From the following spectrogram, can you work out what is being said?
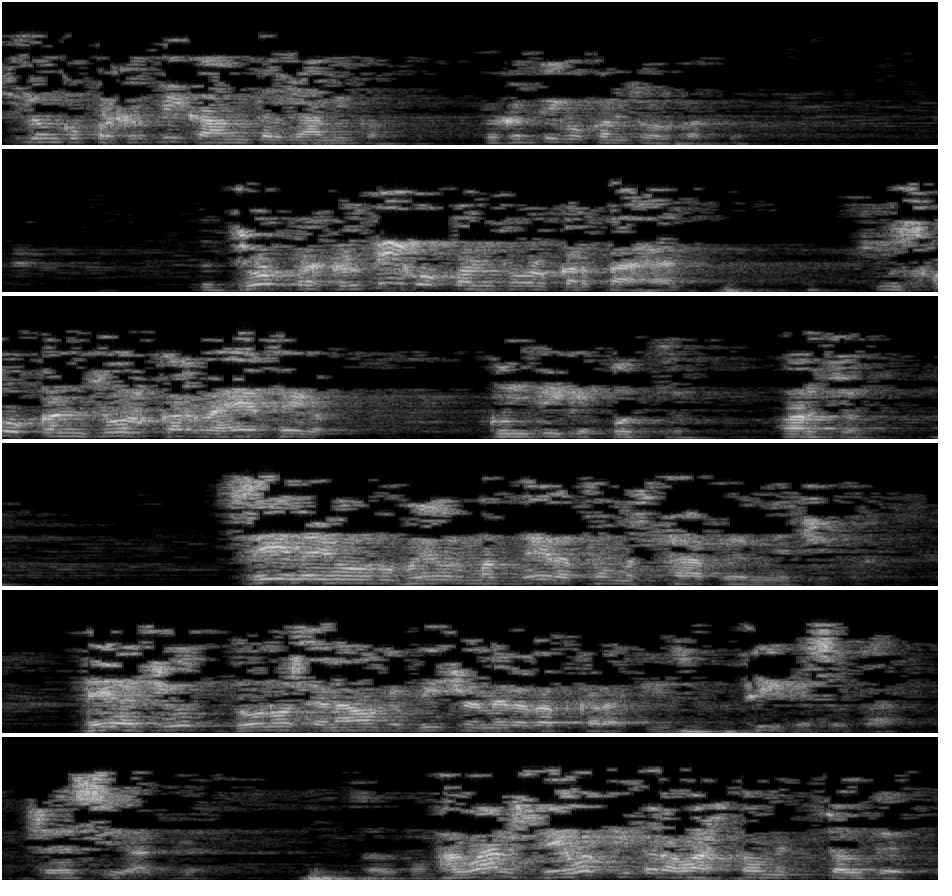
इसलिए उनको प्रकृति का अंतर्जामी कहते प्रकृति को कंट्रोल करते तो जो प्रकृति को कंट्रोल करता है उसको कंट्रोल कर रहे थे कुंती के पुत्र, अर्जुन। से नयो रुभयोर मध्य रथम स्थापय हे अच्युत, दोनों सेनाओं के बीच में मेरा रथ खड़ा कीजिए। ठीक है, सरकार। जैसी आज्ञा। भगवान सेवक की तरह वास्तव में चलते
